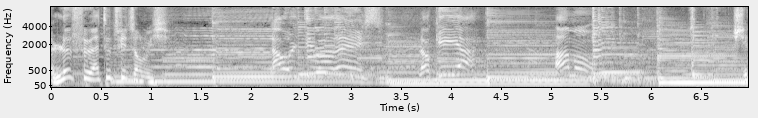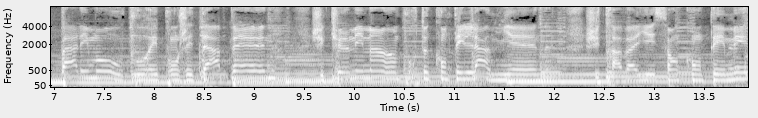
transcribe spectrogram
Le Feu. À tout de suite, Jean-Louis. La J'ai pas les mots pour éponger ta peine. J'ai que mes mains pour te compter la mienne. J'ai travaillé sans compter mes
